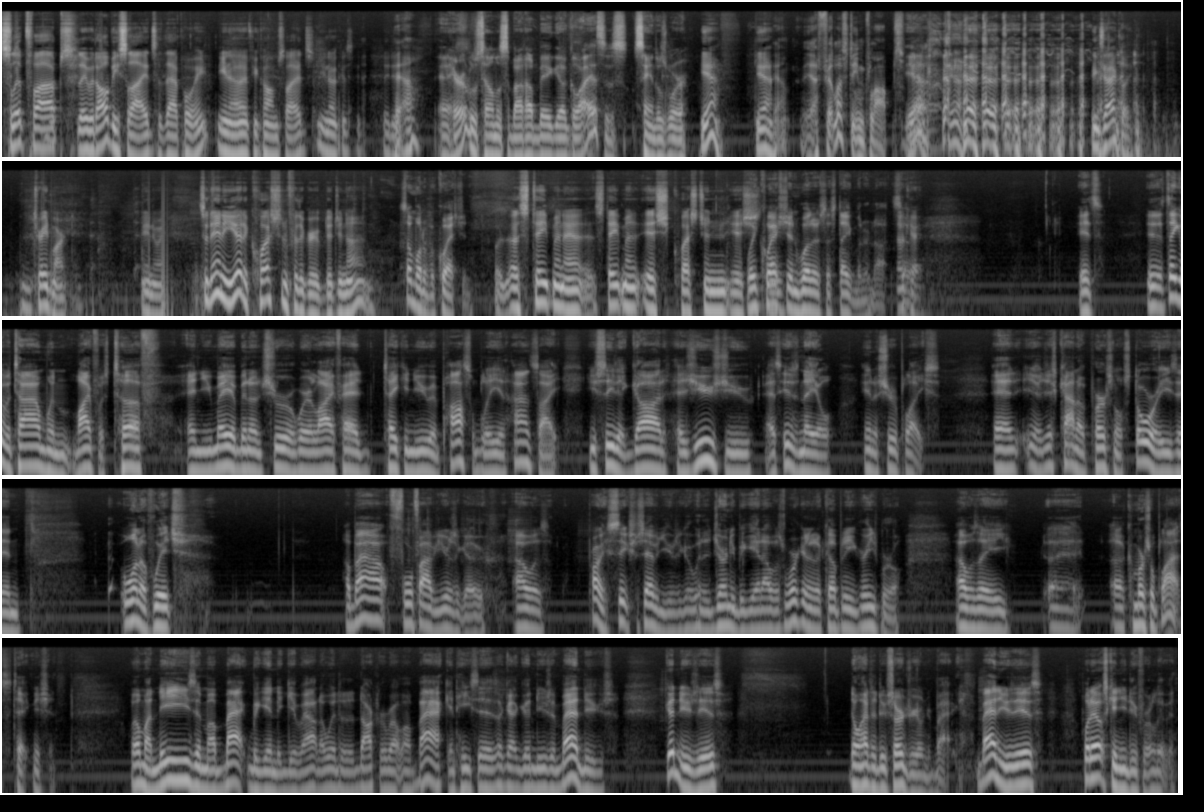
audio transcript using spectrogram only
slip flops. They would all be slides at that point. You know, if you call them slides. You know, because they, they did. Yeah, And Harold was telling us about how big uh, Goliath's sandals were. Yeah. Yeah. yeah, yeah, Philistine flops. Yeah. Exactly. Trademarked. Anyway, so Danny, you had a question for the group, did you not? Somewhat of a question. A statement, a statement ish, question ish. We question whether it's a statement or not. So Okay. It's, it's think of a time when life was tough and you may have been unsure where life had taken you, and possibly in hindsight, you see that God has used you as His nail in a sure place. And you know, just kind of personal stories. And one of which about four or five years ago, I was probably six or seven years ago when the journey began. I was working at a company in Greensboro. I was a, a, a commercial appliance technician. Well, my knees and my back began to give out, and I went to the doctor about my back, and he says, I got good news and bad news. Good news is, don't have to do surgery on your back. Bad news is, what else can you do for a living?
